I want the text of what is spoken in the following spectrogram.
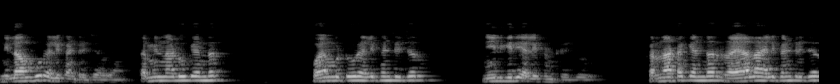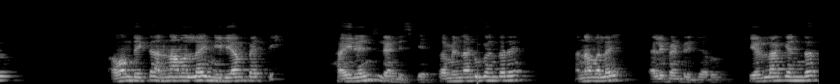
नीलाम्बूर एलिफेंट रिज़र्व है तमिलनाडु के अंदर Coimbatore elephant reserve Nilgiri elephant reserve Karnataka के अंदर रयाला एलिफेंट रिज़र्व अब हम देखते हैं Anamalai Nelliyampathy high range landscape Tamil Nadu के अंदर है अन्नामलाई एलिफेंट रिज़र्व केरला के अंदर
